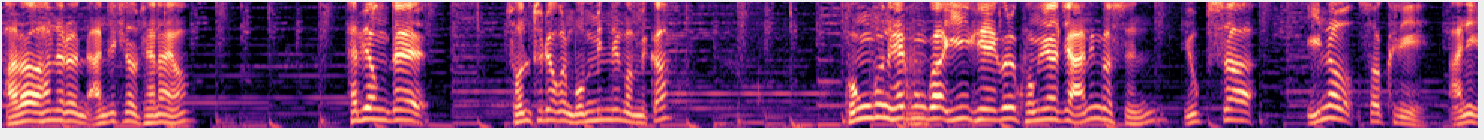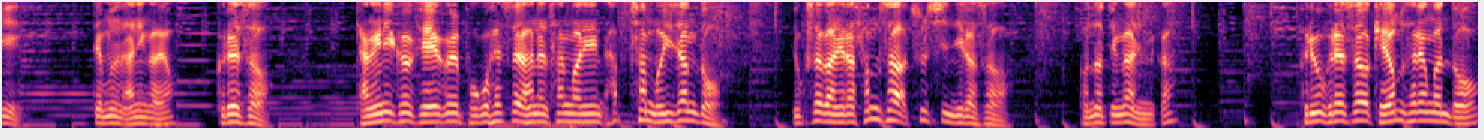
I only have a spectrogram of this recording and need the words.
바다 하늘은 안 지켜도 되나요? 해병대 전투력을 못 믿는 겁니까? 공군 해군과 이 계획을 공유하지 않은 것은 육사 이너 서클이 아니기 때문 아닌가요? 그래서 당연히 그 계획을 보고 했어야 하는 상관인 합참 의장도 육사가 아니라 삼사 출신이라서 건너뛴 거 아닙니까? 그리고 그래서 계엄사령관도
